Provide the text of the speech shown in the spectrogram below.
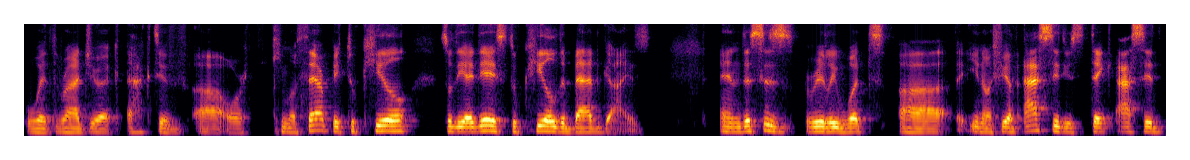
with radioactive uh, or chemotherapy to kill. So the idea is to kill the bad guys. And this is really what, uh, you know, if you have acid, you take acid,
